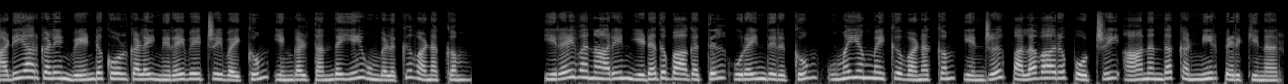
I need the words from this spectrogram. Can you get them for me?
அடியார்களின் வேண்டுகோள்களை நிறைவேற்றி வைக்கும் எங்கள் தந்தையே உங்களுக்கு வணக்கம். இறைவனாரின் இடது பாகத்தில் உறைந்திருக்கும் உமையம்மைக்கு வணக்கம் என்று பலவாறு போற்றி ஆனந்த கண்ணீர் பெருக்கினர்.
